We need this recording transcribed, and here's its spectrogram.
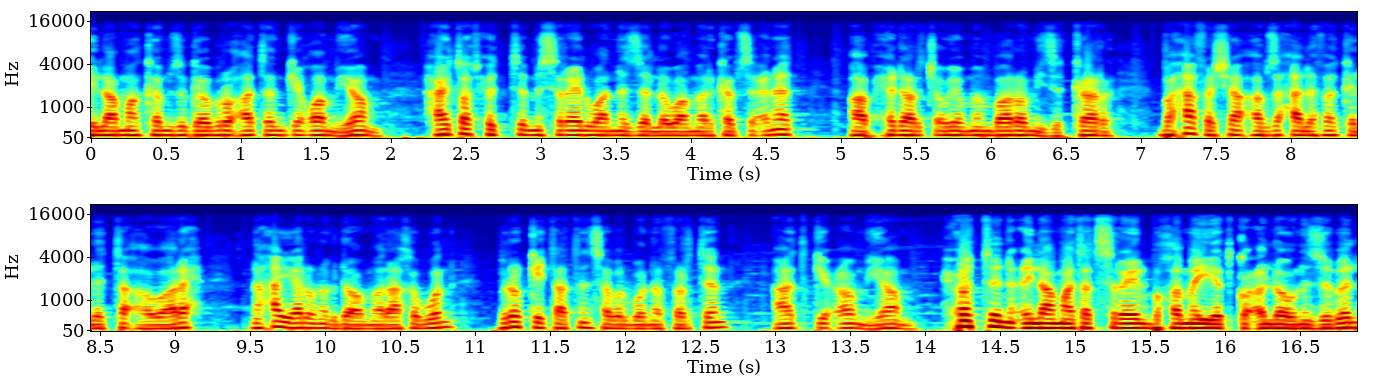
ዒላማ ከም ዝገብሩ ኣጠንቂቖም እዮም ሓይልታት ሕቲ ምስ እስራኤል ዋነት ዘለዋ መርከብ ጽዕነት ኣብ ሕዳር ጨውዮም ምንባሮም ይዝከር ብሓፈሻ ኣብ ዝሓለፈ ክልተ ኣዋርሕ ንሓያሎ ንግዳዊ መራኽብ እውን ብሮኬታትን ሰበልቦ ነፈርትን ኣጥቂዖም እዮም ሕቲ ንዒላማታት እስራኤል ብኸመይ የጥቅዑ ኣለዉ ንዝብል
